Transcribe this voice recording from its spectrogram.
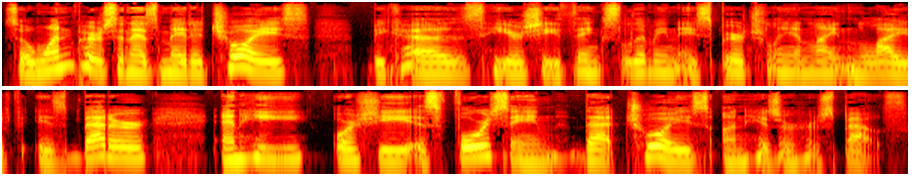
So one person has made a choice because he or she thinks living a spiritually enlightened life is better, and he or she is forcing that choice on his or her spouse.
